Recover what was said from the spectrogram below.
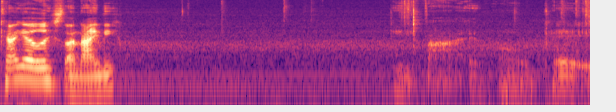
Can I get at least a 90? 85. Okay.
